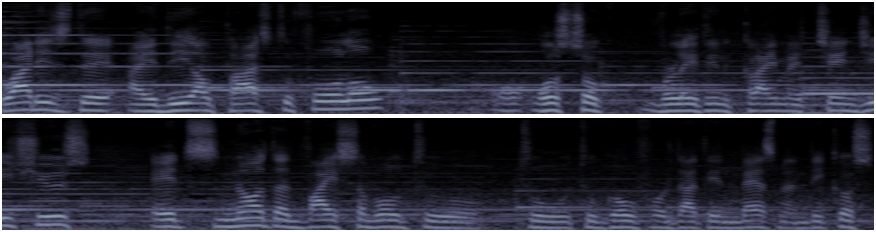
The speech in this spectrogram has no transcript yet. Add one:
what is the ideal path to follow, also relating climate change issues, it's not advisable to, to, to go for that investment because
